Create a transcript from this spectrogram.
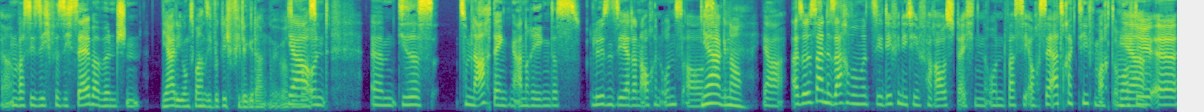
ja. und was sie sich für sich selber wünschen. ja, die Jungs machen sich wirklich viele Gedanken über Ja, sowas. und ähm, dieses zum Nachdenken anregen, das lösen sie ja dann auch in uns aus. ja, genau. Ja, also es ist eine Sache, womit sie definitiv herausstechen und was sie auch sehr attraktiv macht, um Ja. auf, die, äh,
